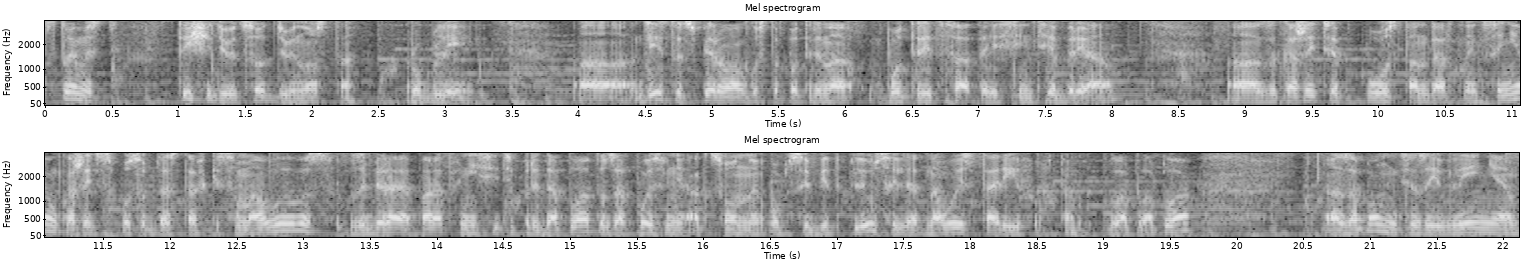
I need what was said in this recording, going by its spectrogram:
Стоимость 1990 рублей. А, действует с 1 августа по 30 сентября. А, закажите по стандартной цене, укажите способ доставки самовывоз. Забирая аппарат, внесите предоплату за пользование акционной опцией Bit Plus или одного из тарифов, там бла-бла-бла. А, заполните заявление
